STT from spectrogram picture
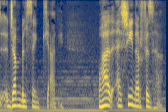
جنب السنك يعني وهذا شيء نرفزها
